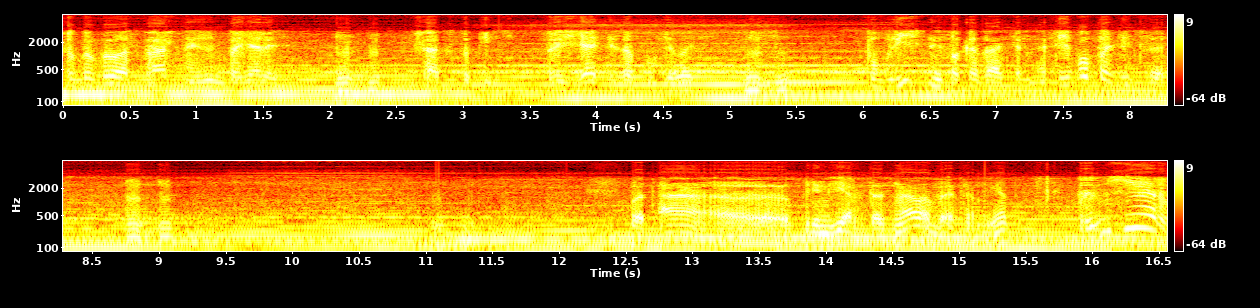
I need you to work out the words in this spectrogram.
чтобы было страшно и боялись Мгм, шаг ступить. Приезжать и запугивать. мгм, Публично и показательно. Это его позиция. мгм. Вот, а э, премьер-то знал об этом, нет? Премьер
